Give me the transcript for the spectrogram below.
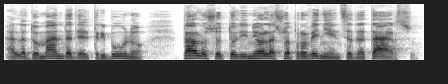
Alla domanda del tribuno, Paolo sottolineò la sua provenienza da Tarso,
